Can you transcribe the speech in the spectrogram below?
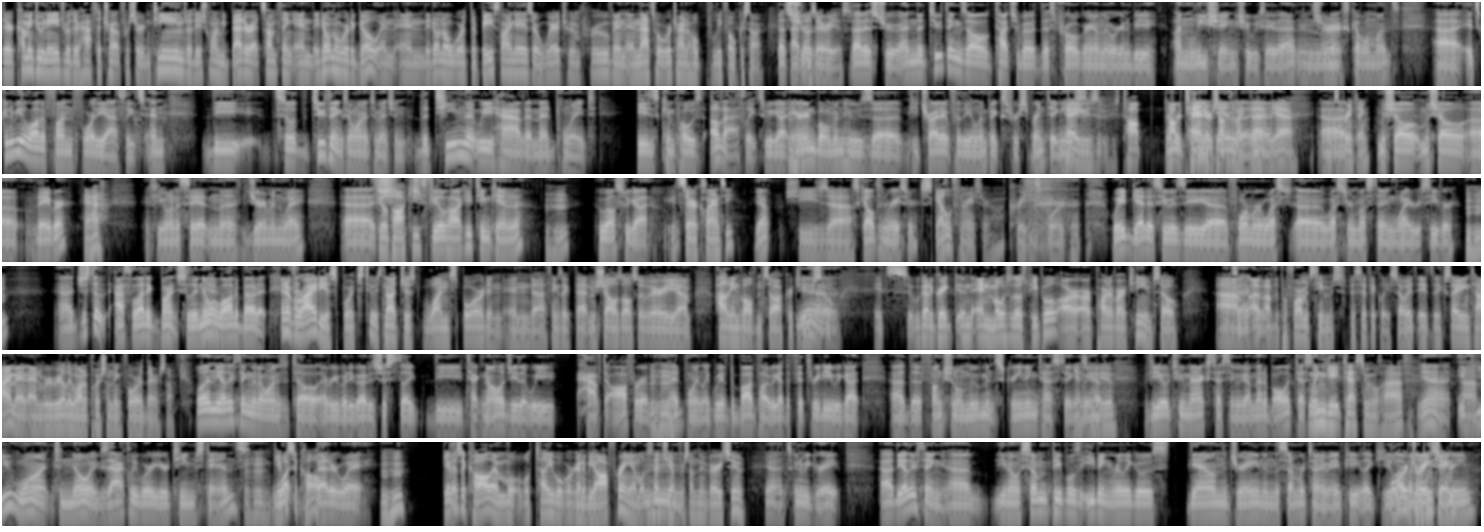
they're coming to an age where they have to try out for certain teams or they just want to be better at something and they don't know where to go and, and they don't know where their baseline is or where to improve and, and that's what we're trying to hopefully focus on That's at true. those areas That is true. And the two things I'll touch about this program that we're going to be unleashing, should we say that, in Sure. the next couple months, uh, it's going to be a lot of fun for the athletes. And the so the two things I wanted to mention: the team that we have at MedPoint is composed of athletes. We got Mhm. Aaron Bowman, who's uh, he tried out for the Olympics for sprinting. yeah he was, he was top top Number 10, 10 in or something like that yeah, in Uh, sprinting Michelle Michelle uh, Weber. yeah if you want to say it in the German way. Uh, Field hockey. Field hockey, Team Canada. hmm Who else we got? it's Sarah Clancy Yep. she's a Skeleton racer. skeleton racer what a crazy sport Wade Geddes, who is the uh, former West uh, Western Mustang wide receiver. hmm Uh, just an athletic bunch, so they know Yeah. a lot about it. and a variety of sports too. It's not just one sport and and uh, things like that. Michelle is also very um, highly involved in soccer too. Yeah. So it's we got a great and, and most of those people are, are part of our team. So. Um, Exactly. of, of the performance team specifically, so it, it's an exciting time, and, and we really want to push something forward there. So Well, and the other thing that I wanted to tell everybody about is just like the technology that we have to offer at Mm-hmm. MedPoint. Like we have the Bod Pod, we got the Fit 3D, we got uh, the functional movement screening testing, Yes, we we have do. VO2 max testing, we got metabolic testing. Wingate testing we'll have. Yeah, if Um, you want to know exactly where your team stands, Mhm, give us a call. better way? hmm Give us a call, and we'll, we'll tell you what we're going to be offering, and we'll set you up Mhm. for something very soon. Yeah, it's going to be great. Uh, the other thing, uh, you know, some people's eating really goes down the drain in the summertime, eh, Pete? Like you Or love an ice drinking. cream,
